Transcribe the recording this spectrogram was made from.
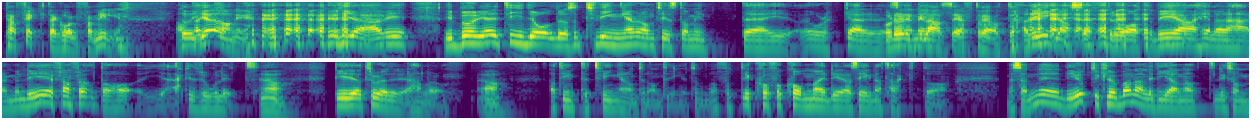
perfekta golffamiljen. Hur tack. gör ni? ja, vi, vi börjar i tidig ålder och så tvingar vi dem tills de inte orkar. Och då är det glass efteråt. Ja, det är glass efteråt det är hela det här. Men det är framförallt att ha jäkligt roligt. Ja. Det jag tror jag det är det det handlar om. Ja. Att inte tvinga dem till någonting. Utan de får, det får komma i deras egna takt. Och, men sen är det är upp till klubbarna lite grann att liksom...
